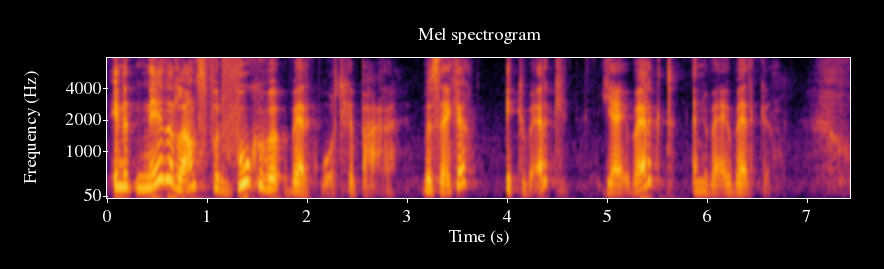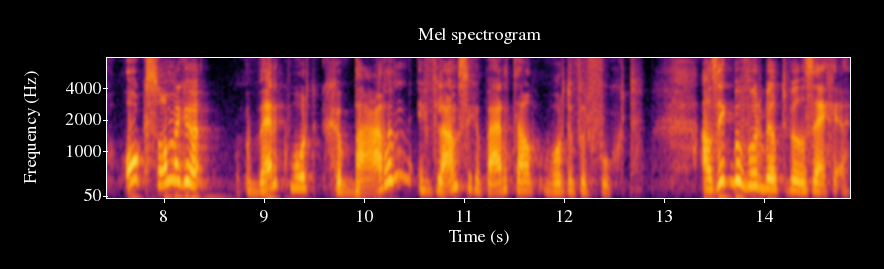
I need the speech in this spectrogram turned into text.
In het Nederlands vervoegen we werkwoordgebaren. We zeggen ik werk, jij werkt en wij werken. Ook sommige werkwoordgebaren in Vlaamse gebarentaal worden vervoegd. Als ik bijvoorbeeld wil zeggen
